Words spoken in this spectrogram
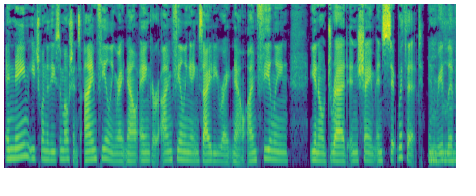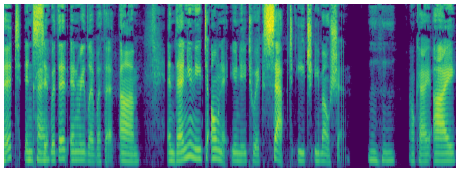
And name each one of these emotions. I'm feeling right now anger. I'm feeling anxiety right now. I'm feeling, you know, dread and shame. And sit with it and relive it and Mm-hmm. Okay. sit with it and relive with it. Um, and then you need to own it. You need to accept each emotion. Mm-hmm. Okay. I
